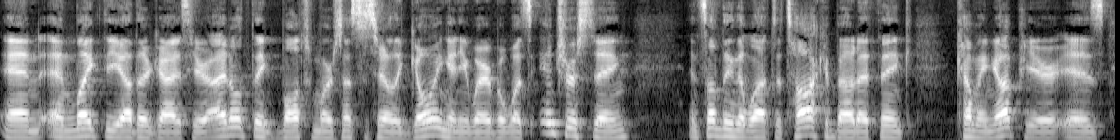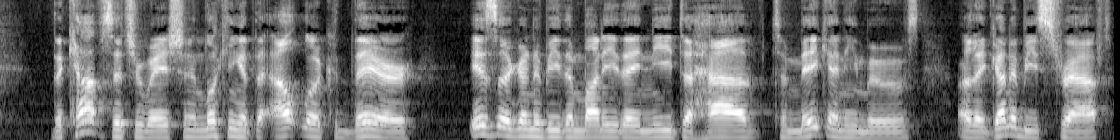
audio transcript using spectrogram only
and and like the other guys here, I don't think Baltimore's necessarily going anywhere. But what's interesting and something that we'll have to talk about, I think, coming up here is the cap situation. Looking at the outlook there, is there going to be the money they need to have to make any moves? Are they going to be strapped?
